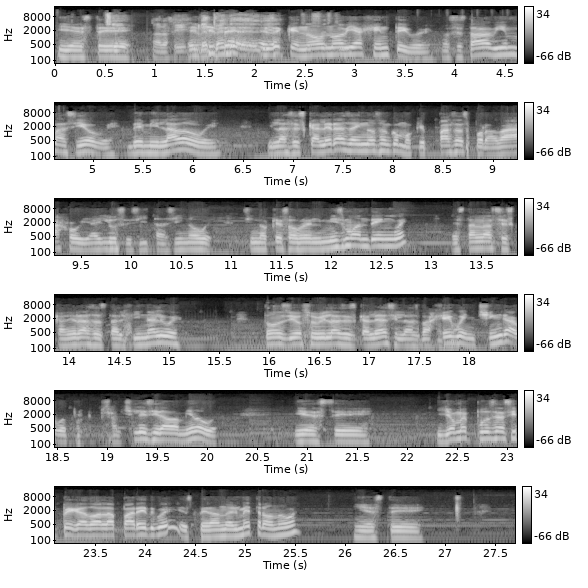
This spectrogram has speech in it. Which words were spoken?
Y este, Sí, claro. Sí. el Depende chiste es día, de que no, no había gente, güey. O sea, estaba bien vacío, güey. De mi lado, güey. Y las escaleras ahí no son como que pasas por abajo y hay lucecitas, así, no, güey. Sino que sobre el mismo andén, güey, están las escaleras hasta el final, güey. Entonces yo subí las escaleras y las bajé, güey, en chinga, güey, porque pues al chile sí daba miedo, güey. Y este, y yo me puse así pegado a la pared, güey, esperando el metro, ¿no, güey? Y este,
